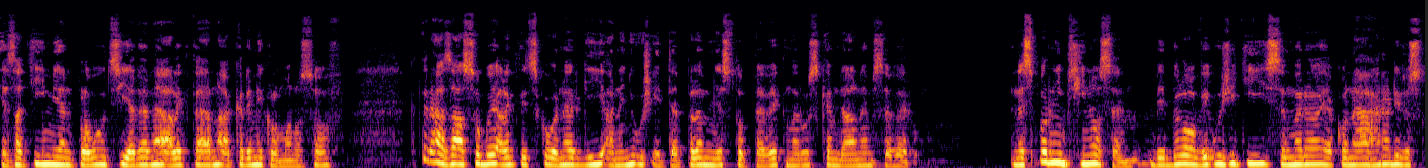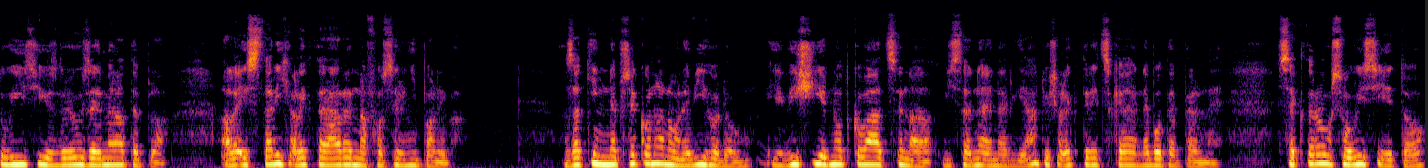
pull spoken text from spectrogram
je zatím jen plovoucí jaderná elektrárna Akademik Lomonosov, která zásobuje elektrickou energií a není už i teplem město Pevek na ruském dálném severu. Nesporným přínosem by bylo využití SMR jako náhrady dosluhujících zdrojů zejména tepla, ale i starých elektráren na fosilní paliva. Zatím nepřekonanou nevýhodou je vyšší jednotková cena výsledné energie, ať už elektrické nebo tepelné, se kterou souvisí i to,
